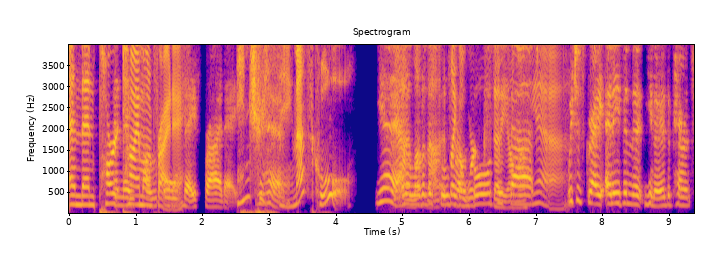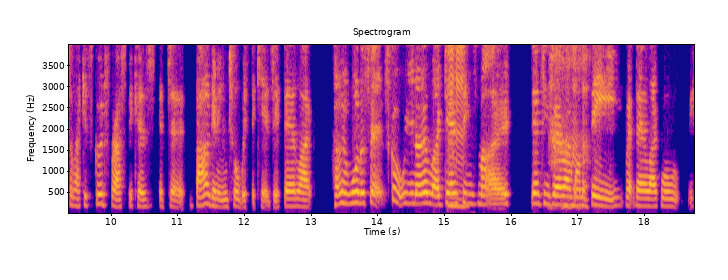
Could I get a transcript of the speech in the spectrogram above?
and then part time on Friday? all day friday Yeah. Interesting. That's cool. Yeah, Yeah, and I a lot of the that. It's schools like are a work board study with that. Yeah. which is great. And even the, you know, the parents are like, it's good for us because it's a bargaining tool with the kids. If they're like, I don't want to stay at school, you know, like Mhm. dancing's my, dancing's where I want to be. But they're like, well, if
